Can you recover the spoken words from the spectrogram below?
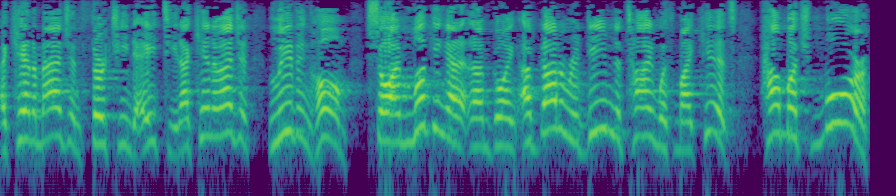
I can't imagine 13 to 18. I can't imagine leaving home. So I'm looking at it and I'm going, I've got to redeem the time with my kids. How much more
